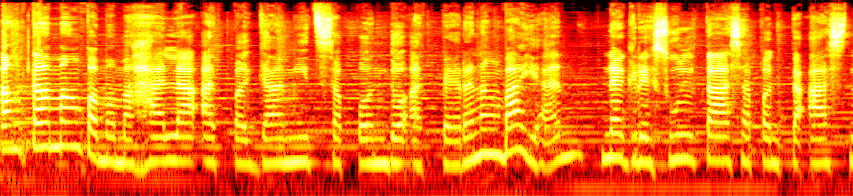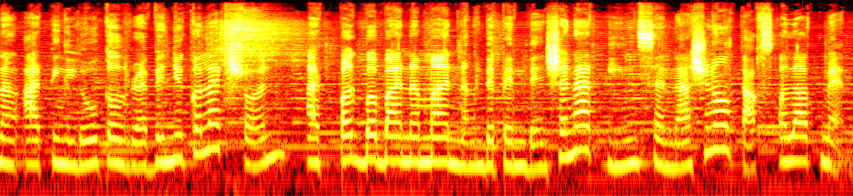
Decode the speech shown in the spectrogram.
Ang tamang pamamahala at paggamit sa pondo at pera ng bayan nagresulta sa pagtaas ng ating local revenue collection at pagbaba naman ng dependensya natin sa national tax allotment.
